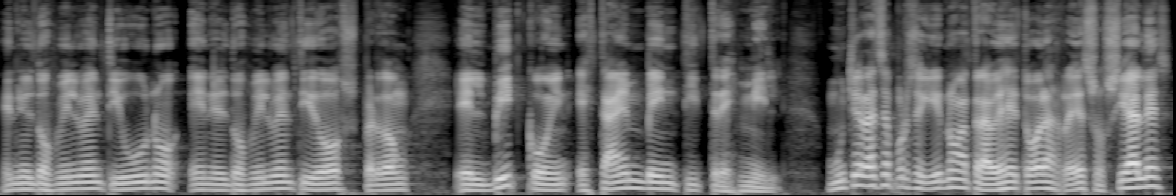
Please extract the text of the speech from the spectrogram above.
en el 2021, en el 2022, perdón, el Bitcoin está en 23 mil. Muchas gracias por seguirnos a través de todas las redes sociales.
